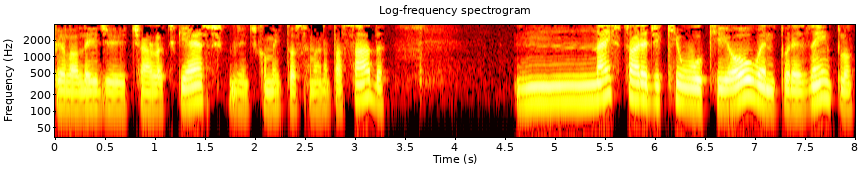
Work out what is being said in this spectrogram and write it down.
pela lei de Charlotte Guest, que a gente comentou semana passada, na história de Kiwuk e Owen, por exemplo,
